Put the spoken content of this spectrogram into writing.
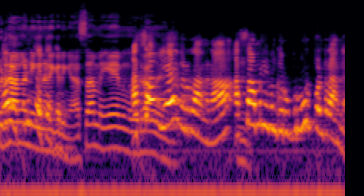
விடுறாங்கன்னு நீங்க நினைக்கிறீங்க? அசாம் ஏன் அசாம் ஏன் விடுறாங்கன்னா அசாம்ல இவங்க ரூல் பண்றாங்க.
